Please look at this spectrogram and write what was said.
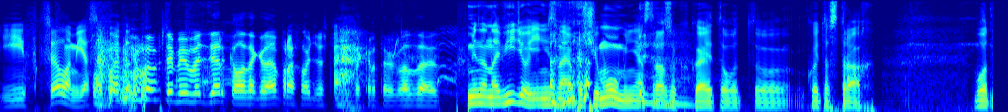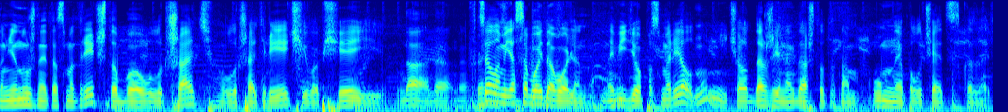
И в целом я собой... Ты мимо зеркала тогда проходишь, типа, с закрытыми глазами. Именно на видео, я не знаю почему, у меня сразу какая-то вот, э, какой-то страх. Вот, но мне нужно это смотреть, чтобы улучшать, улучшать речь и вообще, и Да, да, да. В целом я собой доволен. На видео посмотрел, ну ничего, даже иногда что-то там умное получается сказать.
